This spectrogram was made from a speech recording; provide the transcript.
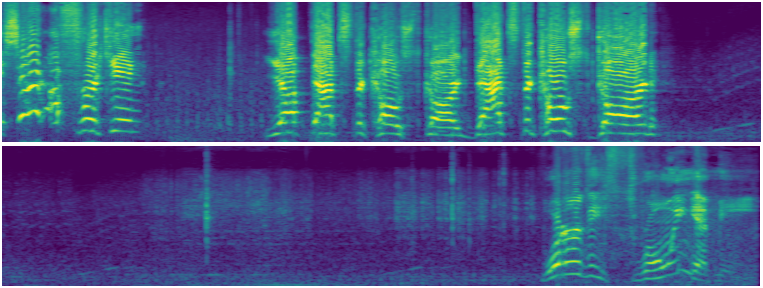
Is that a freaking? Yup, that's the Coast Guard. That's the Coast Guard. What are they throwing at me?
